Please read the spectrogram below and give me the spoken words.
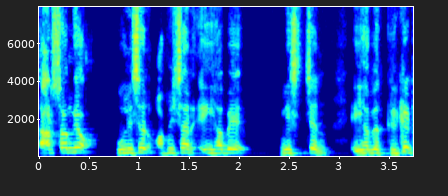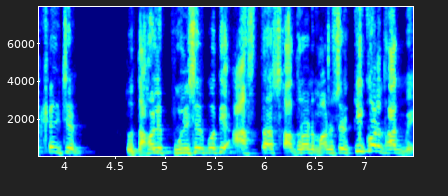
তার সঙ্গে পুলিশের অফিসার এইভাবে মিশছেন, এইভাবে ক্রিকেট খেলছেন, তো তাহলে পুলিশের প্রতি আস্থা সাধারণ মানুষের কি করে থাকবে?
